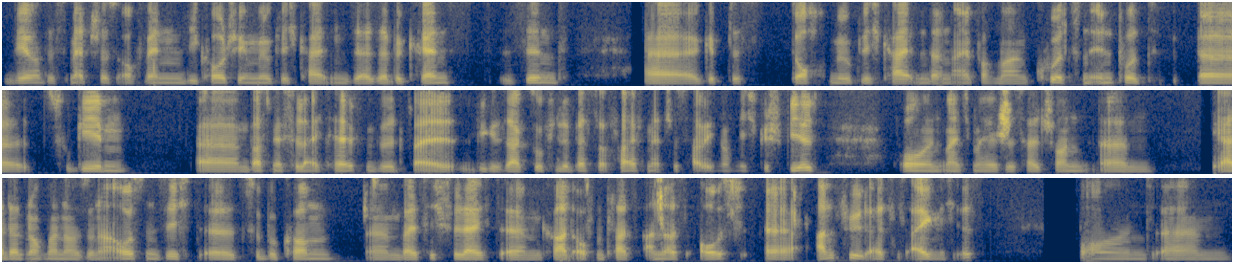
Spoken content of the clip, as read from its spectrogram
während des Matches, auch wenn die Coaching-Möglichkeiten sehr, sehr begrenzt sind, äh, gibt es doch Möglichkeiten, dann einfach mal einen kurzen Input äh, zu geben, äh, was mir vielleicht helfen wird, weil, wie gesagt, so viele Best-of-Five-Matches habe ich noch nicht gespielt und manchmal hilft es halt schon, ähm, ja, dann nochmal noch so eine Außensicht äh, zu bekommen, ähm, weil es sich vielleicht ähm, gerade auf dem Platz anders aus, äh, anfühlt, als es eigentlich ist. Und ähm,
